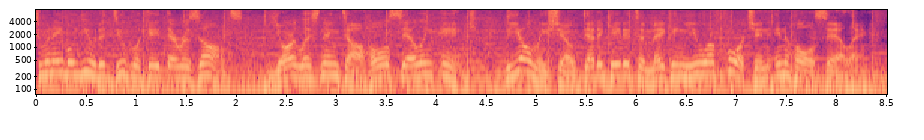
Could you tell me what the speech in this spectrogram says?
to enable you to duplicate their results. You're listening to Wholesaling Inc., the only show dedicated to making you a fortune in wholesaling.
